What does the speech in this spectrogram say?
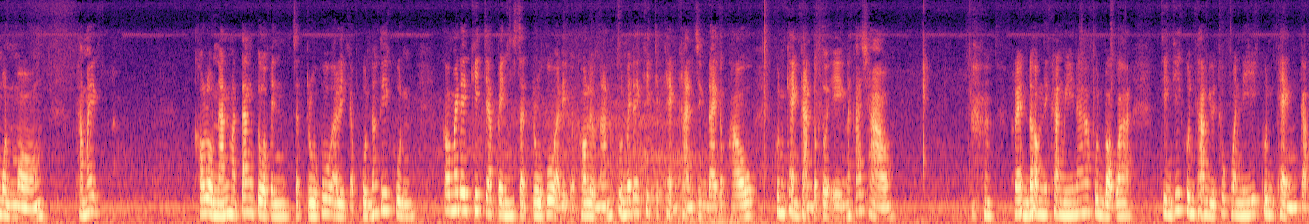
หม่นหมอง ทำให้เขาเหล่านั้นมาตั้งตัวเป็นศัตรูคู่อริกับคุณทั้งที่คุณก็ไม่ได้คิดจะเป็นศัตรูคู่อริกับเขาเหล่านั้น คุณไม่ได้คิดจะแข่งขันสิ่งใดกับเขา คุณแข่งขันกับตัวเองนะคะ ชาวแรนดอมในครั้งนี้นะคะคุณบอกว่าสิ่งที่คุณทำอยู่ทุกวันนี้ คุณแข่งกับ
